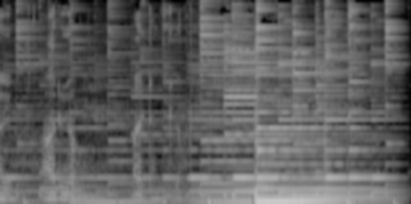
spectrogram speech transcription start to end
आर्य आर्य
